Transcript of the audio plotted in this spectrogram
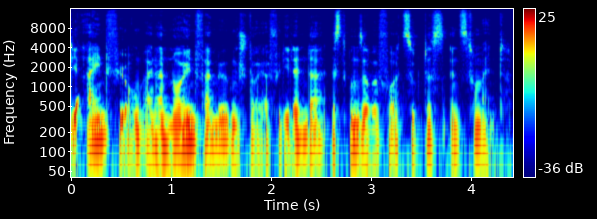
Die Einführung einer neuen Vermögensteuer für die Länder ist unser bevorzugtes Instrument.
